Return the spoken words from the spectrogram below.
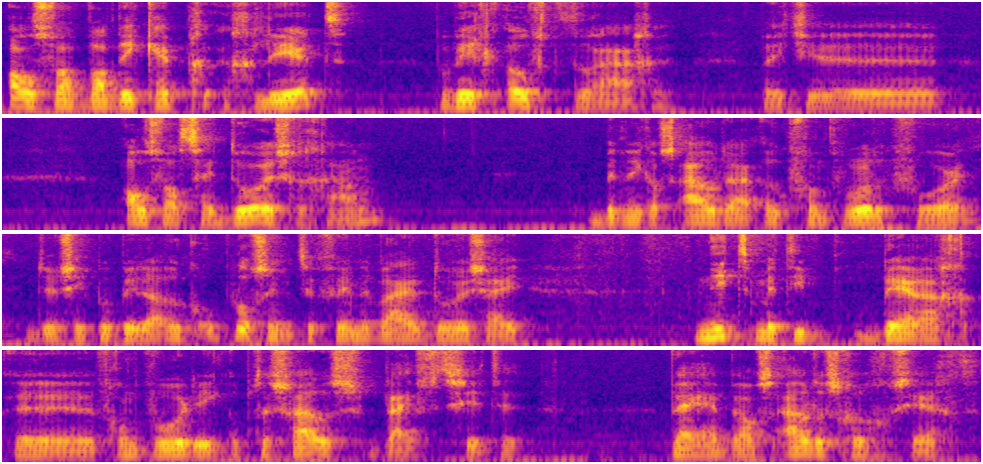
alles wat, wat ik heb ge- geleerd, probeer ik over te dragen. Weet je, eh, alles wat zij door is gegaan, ben ik als ouder ook verantwoordelijk voor. Dus ik probeer daar ook oplossingen te vinden waardoor zij niet met die berg eh, verantwoording op de schouders blijft zitten. Wij hebben als ouders gezegd:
